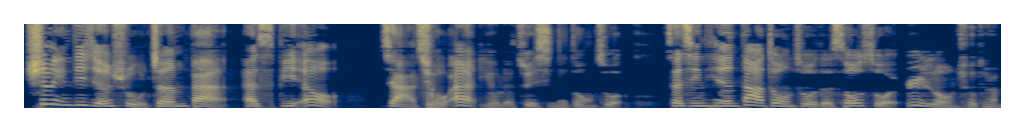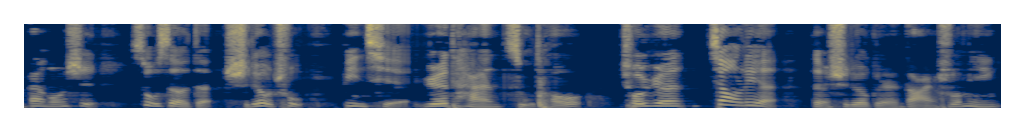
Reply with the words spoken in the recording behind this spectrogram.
士林地检署侦办 SBL 假球案有了最新的动作，在今天大动作的搜索日龙球团办公室、宿舍等十六处，并且约谈组头、球员、教练等十六个人到案说明，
